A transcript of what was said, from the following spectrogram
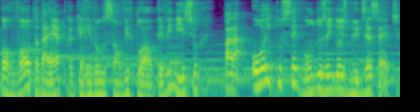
por volta da época que a revolução virtual teve início, para 8 segundos em 2017.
